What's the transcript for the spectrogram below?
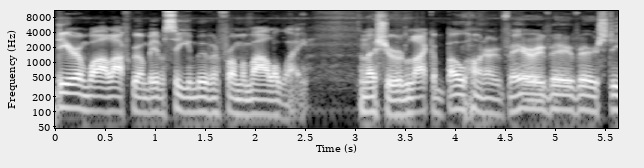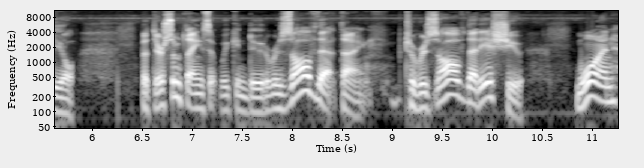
Deer and wildlife are going to be able to see you moving from a mile away. Unless you're like a bow hunter, very, very, very still. But there's some things that we can do to resolve that thing, to resolve that issue. One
